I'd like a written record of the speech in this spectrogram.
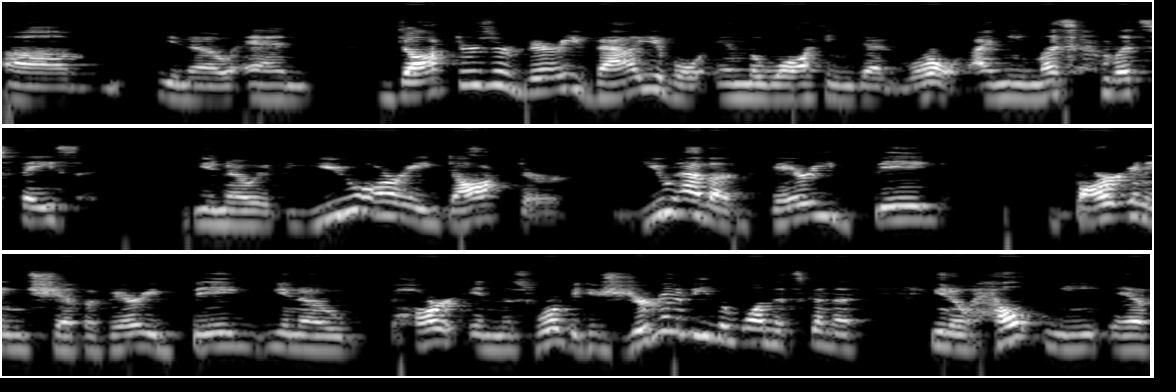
Um, you know, and doctors are very valuable in the Walking Dead world. I mean, let's let's face it. You know, if you are a doctor, you have a very big bargaining chip, a very big, you know, part in this world because you're going to be the one that's going to, you know, help me if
